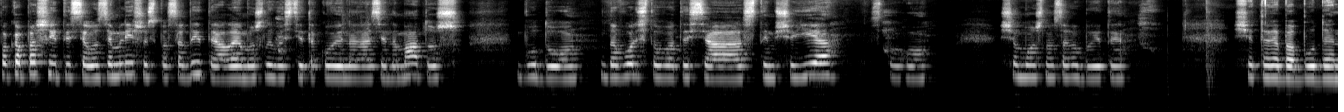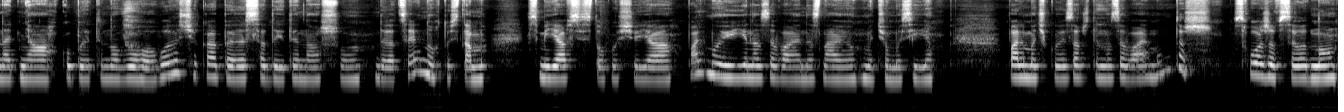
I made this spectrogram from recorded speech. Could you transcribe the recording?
покопашитися у землі, щось посадити, але можливості такої наразі нема, тож буду довольствуватися з тим, що є, з того, що можна заробити. Ще треба буде на днях купити нового горщика, пересадити нашу драцену. Хтось там сміявся з того, що я пальмою її називаю. Не знаю, ми чомусь її пальмочкою завжди називаємо. Ну, Тож, схоже все одно.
